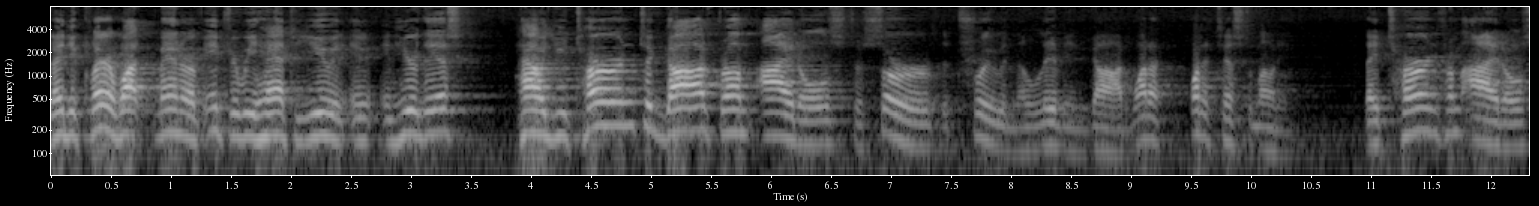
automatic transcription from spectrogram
They declare what manner of entry we had to you, and, and, and hear this, how you turned to God from idols to serve the true and the living God. What a, what a testimony. They turned from idols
